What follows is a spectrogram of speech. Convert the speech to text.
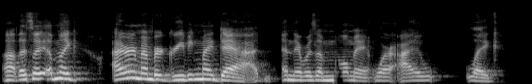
Uh, that's like I'm like I remember grieving my dad, and there was a moment where I like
